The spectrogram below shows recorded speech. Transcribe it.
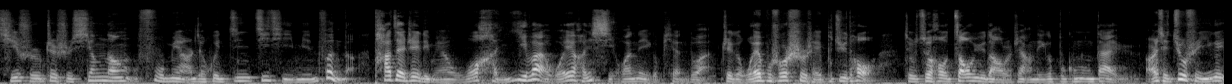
其实这是相当负面，而且会激激起民愤的。他在这里面，我很意外，我也很喜欢的一个片段。这个我也不说是谁，不剧透，就是最后遭遇到了这样的一个不公正待遇，而且就是一个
